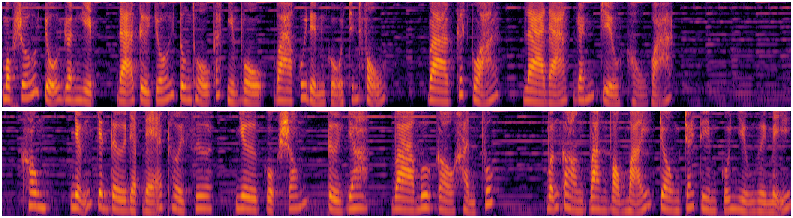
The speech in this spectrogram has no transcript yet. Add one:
Một số chủ doanh nghiệp đã từ chối tuân thủ các nhiệm vụ và quy định của chính phủ và kết quả là đã gánh chịu hậu quả. Không, những danh từ đẹp đẽ thời xưa như cuộc sống, tự do và mưu cầu hạnh phúc vẫn còn vang vọng mãi trong trái tim của nhiều người Mỹ.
